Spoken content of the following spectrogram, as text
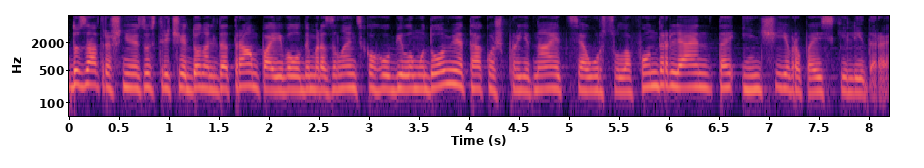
До завтрашньої зустрічі Дональда Трампа і Володимира Зеленського у Білому домі також приєднається Урсула фон дер Ляйн та інші європейські лідери.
